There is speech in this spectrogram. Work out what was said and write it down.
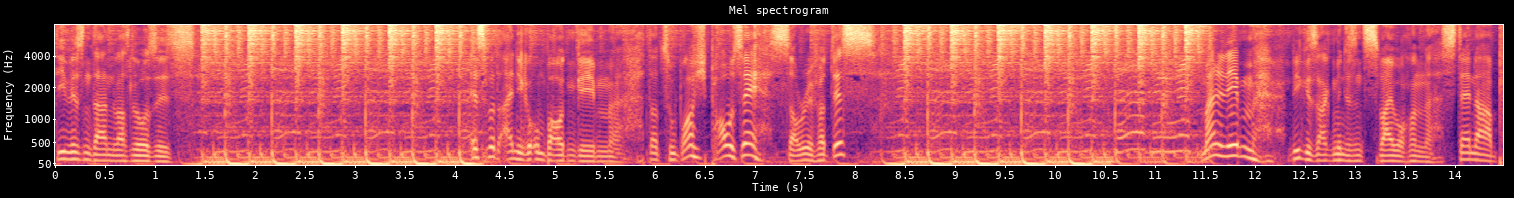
die wissen dann, was los ist. Es wird einige Umbauten geben. Dazu brauche ich Pause. Sorry for this. Meine Lieben, wie gesagt, mindestens zwei Wochen Stand-up.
